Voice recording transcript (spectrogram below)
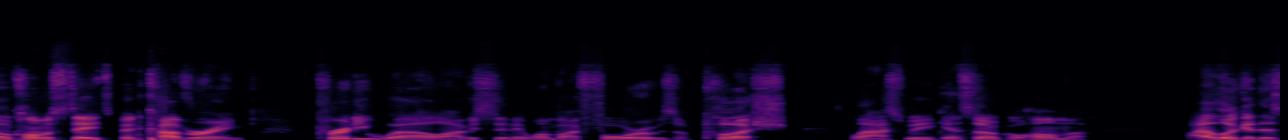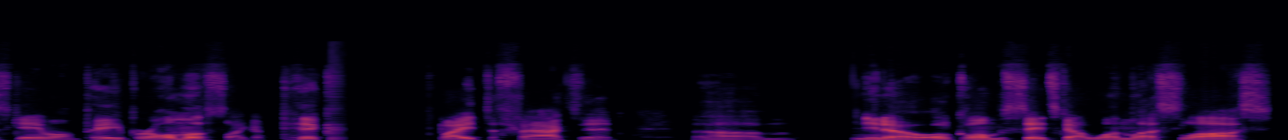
Oklahoma State's been covering pretty well. Obviously, they won by four. It was a push last week against Oklahoma. I look at this game on paper almost like a pick, despite the fact that um, you know Oklahoma State's got one less loss.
